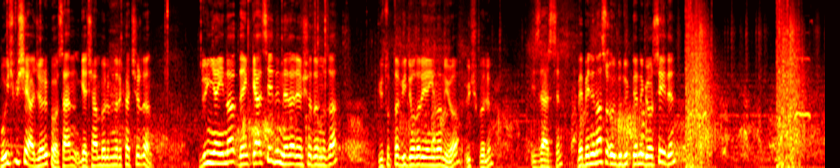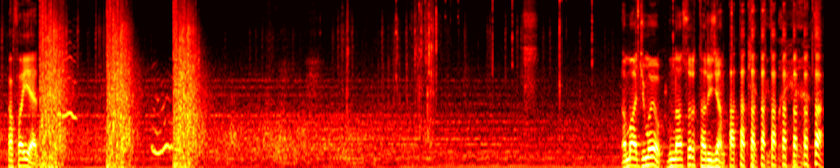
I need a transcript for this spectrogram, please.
Bu hiçbir şey Acariko. Sen geçen bölümleri kaçırdın. Dün yayına denk gelseydin neler yaşadığımıza. Youtube'da videoları yayınlanıyor. 3 bölüm. İzlersin. Ve beni nasıl öldürdüklerini görseydin. Kafayı yerdim. Ama acıma yok. Bundan sonra tarayacağım. Ta ta ta ta ta ta ta ta ta.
